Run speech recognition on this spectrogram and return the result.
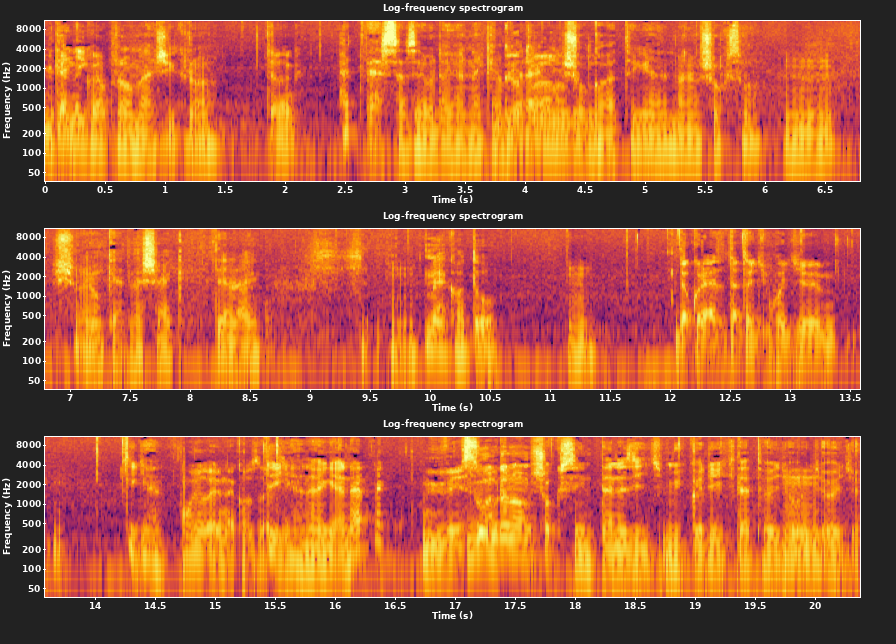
Hát egyik napról a másikról. Tényleg? Hát persze, azért oda jönnek emberek Gratulálok, sokat, igen, nagyon sokszor. Mm-hmm. És nagyon kedvesek, tényleg. Megható. Mm-hmm. De akkor ez, tehát hogy, hogy, Igen, hogy oda jönnek hozzá. igen, igen. Hát meg Művész úr. gondolom sok szinten ez így működik, tehát hogy, Mhm. hogy, hogy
